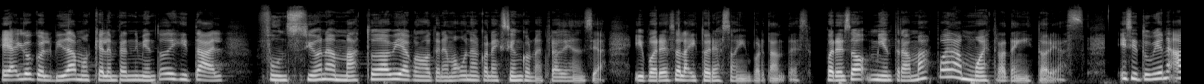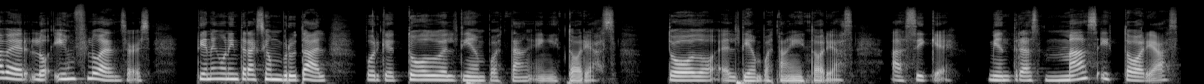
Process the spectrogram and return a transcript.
es algo que olvidamos, que el emprendimiento digital funciona más todavía cuando tenemos una conexión con nuestra audiencia. Y por eso las historias son importantes. Por eso, mientras más puedas, muéstrate en historias. Y si tú vienes a ver, los influencers tienen una interacción brutal porque todo el tiempo están en historias. Todo el tiempo están en historias. Así que, mientras más historias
